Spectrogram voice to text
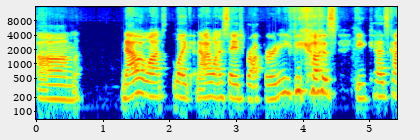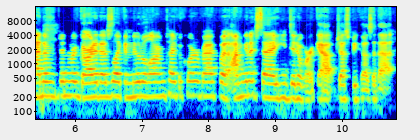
Um, now I want like now I want to say it's Brock Purdy because he has kind of been regarded as like a noodle arm type of quarterback, but I'm gonna say he didn't work out just because of that.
